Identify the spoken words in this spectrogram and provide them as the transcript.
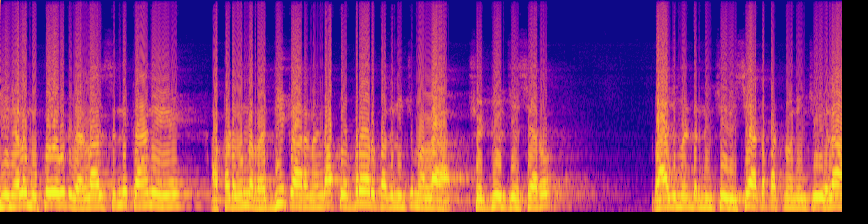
ఈ నెల ముప్పై ఒకటి వెళ్ళాల్సింది కానీ అక్కడ ఉన్న రద్దీ కారణంగా ఫిబ్రవరి పది నుంచి మళ్ళా షెడ్యూల్ చేశారు. రాజమండ్రి నుంచి విశాఖపట్నం నుంచి ఇలా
